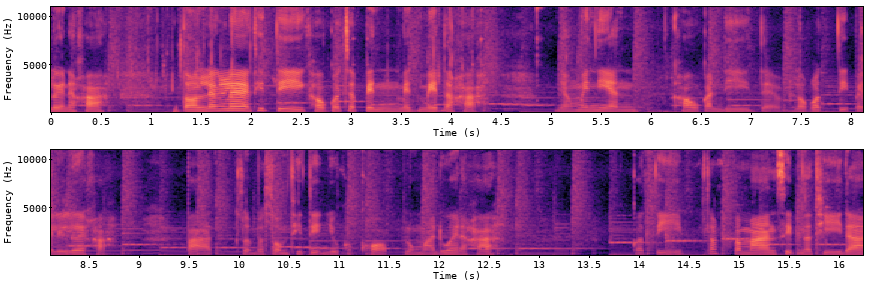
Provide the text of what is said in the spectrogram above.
เลยนะคะ ตอนแรกๆที่ตีเขาก็จะเป็นเม็ดๆอะค่ะ ยังไม่เนียนเข้ากันดี แต่เราก็ตีไปเรื่อย ๆ ค่ะ ปาดส่วนผสมที่ติดอยู่ขอบๆลงมาด้วยนะคะ ก็ตีสักประมาณ 10 นาทีได้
